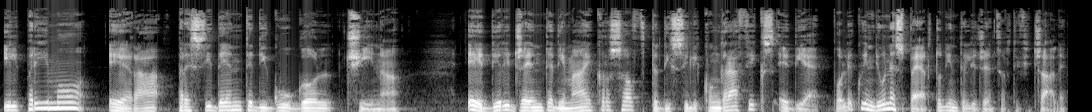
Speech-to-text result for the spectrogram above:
Il primo era presidente di Google Cina, e dirigente di Microsoft, di Silicon Graphics e di Apple, e quindi un esperto di intelligenza artificiale.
